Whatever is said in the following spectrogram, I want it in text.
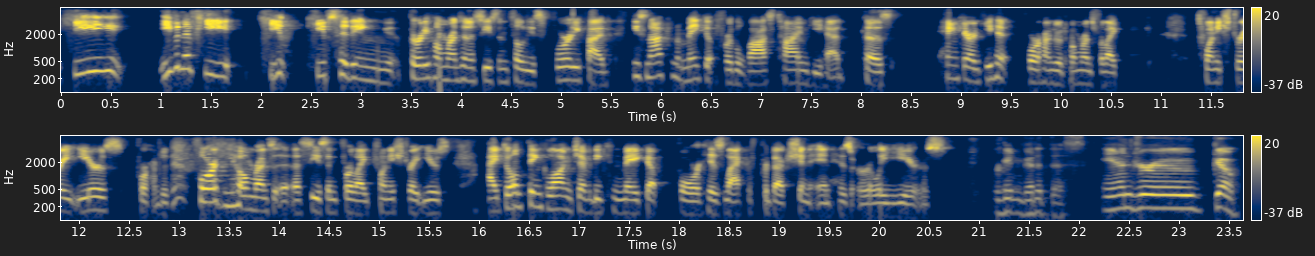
He, even if he he keeps hitting 30 home runs in a season until he's 45, he's not going to make it for the last time he had because Hank Aaron, he hit 400 home runs for like 20 straight years, 400, 40 home runs a season for like 20 straight years. I don't think longevity can make up for his lack of production in his early years. We're getting good at this. Andrew, go.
